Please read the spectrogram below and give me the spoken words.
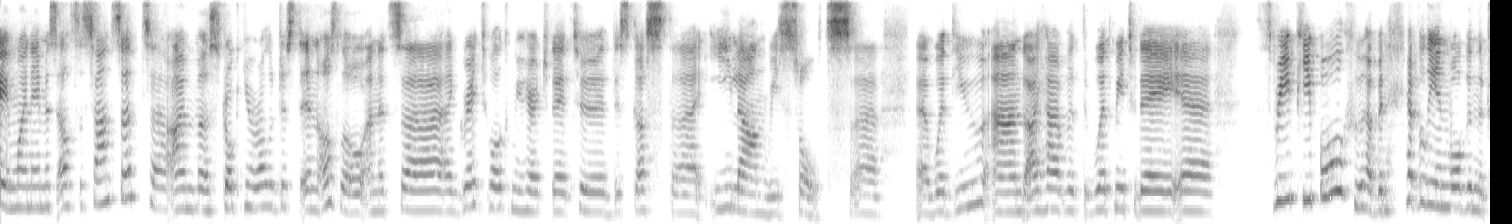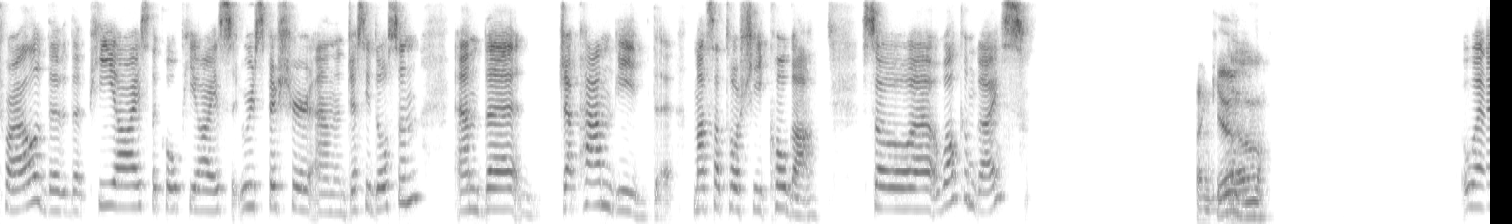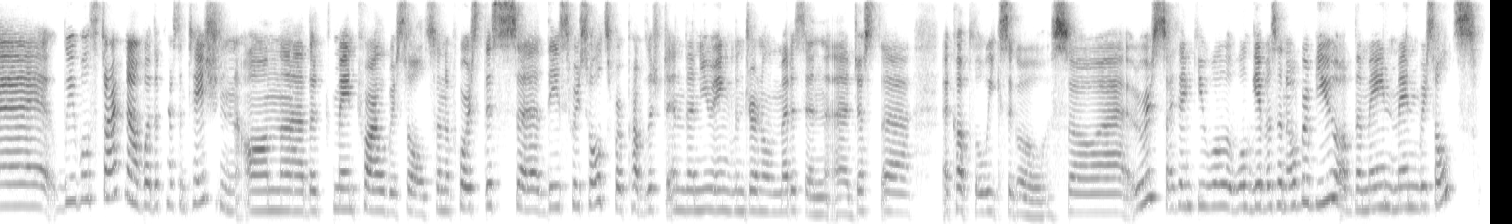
Hi, my name is Else Sandset. Uh, I'm a stroke neurologist in Oslo, and it's uh, great to welcome you here today to discuss the ELAN results uh, uh, with you. And I have with me today uh, three people who have been heavily involved in the trial the, the PIs, the co PIs, Urs Fischer and Jesse Dawson, and the Japan lead, Masatoshi Koga. So, uh, welcome, guys. Thank you. Hello we will start now with a presentation on uh, the main trial results. And of course, this uh, these results were published in the New England Journal of Medicine uh, just uh, a couple of weeks ago. So, uh, Urs, I think you will, will give us an overview of the main main results.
